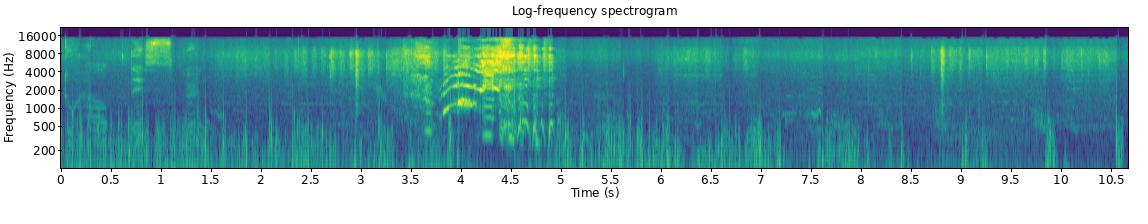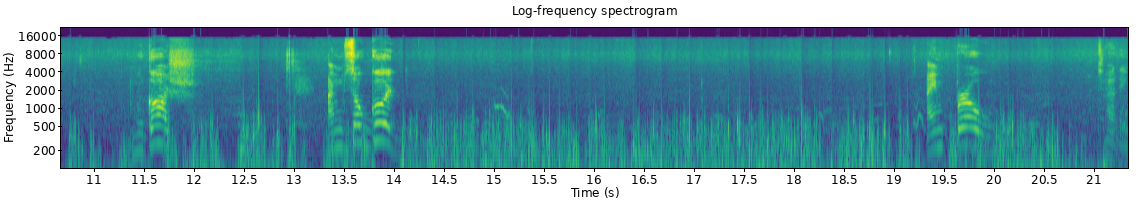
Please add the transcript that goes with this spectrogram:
to help this girl. oh my gosh! I'm so good! I'm pro. Charing.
